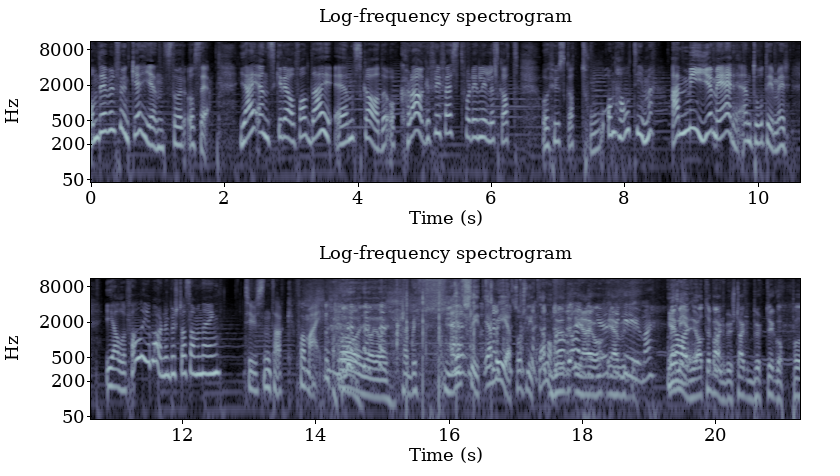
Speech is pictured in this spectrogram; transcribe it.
Om det vil funke, gjenstår å se. Jeg ønsker iallfall deg en skade- og klagefri fest for din lille skatt, og husk at to og en halv time er mye mer enn to timer. I alle fall i barnebursdagssammenheng. Tusen takk for meg. Oi, oi, oi. Jeg blir helt sliten. Jeg blir så sliten jeg Du, nå. det, jeg, jeg, jeg jeg mener jo at barnebursdag burde gått på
